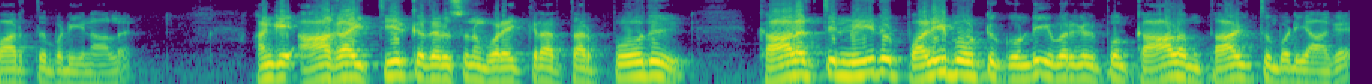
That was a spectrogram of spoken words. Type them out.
பார்த்தபடியினால அங்கே ஆகாய் தீர்க்க தரிசனம் உரைக்கிறார். தற்போது காலத்தின் மீது பழி போட்டுக்கொண்டு இவர்கள் இப்போ காலம் தாழ்த்தும்படியாக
